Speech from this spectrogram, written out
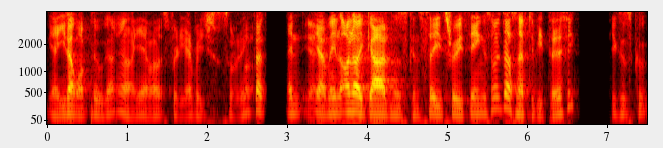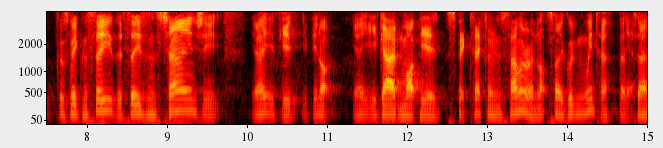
you know you don't want people going oh yeah well that's pretty average sort of thing. But and Yeah. yeah, I mean I know gardeners can see through things, and it doesn't have to be perfect because because we can see the seasons change. You, you know if you if you're not you know your garden might be spectacular in summer and not so good in winter, but. Uh,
